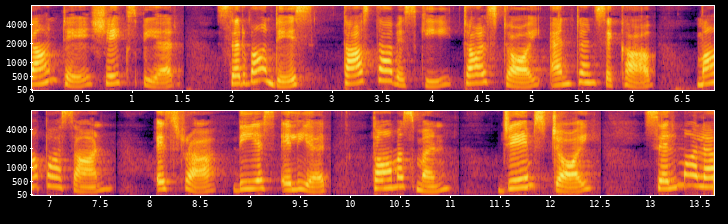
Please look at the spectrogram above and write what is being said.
Dante Shakespeare Cervantes Dostoevsky Tolstoy Anton Chekhov Maupassant Ezra T S Eliot Thomas Mann James Joyce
